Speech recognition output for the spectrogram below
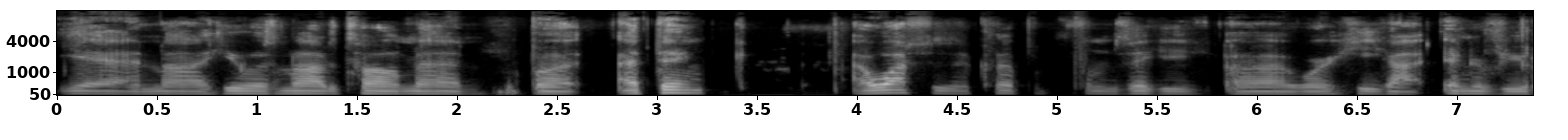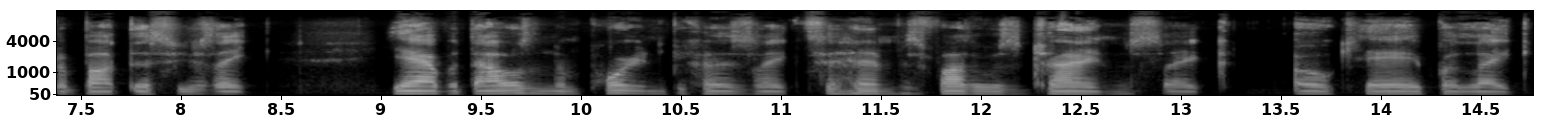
Yeah, nah, he was not a tall man. But I think I watched the clip from Ziggy uh, where he got interviewed about this. He was like, Yeah, but that wasn't important because like to him, his father was a giant. It's like okay, but like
